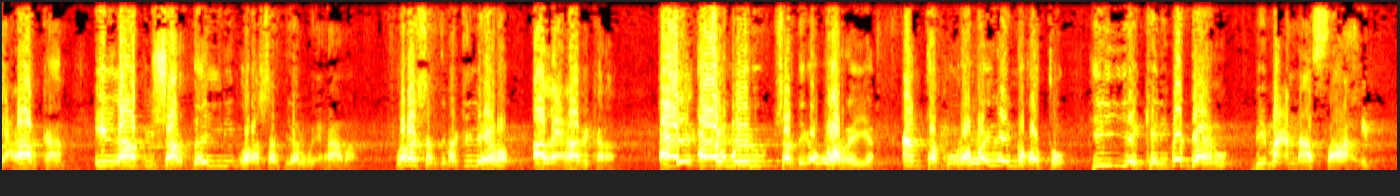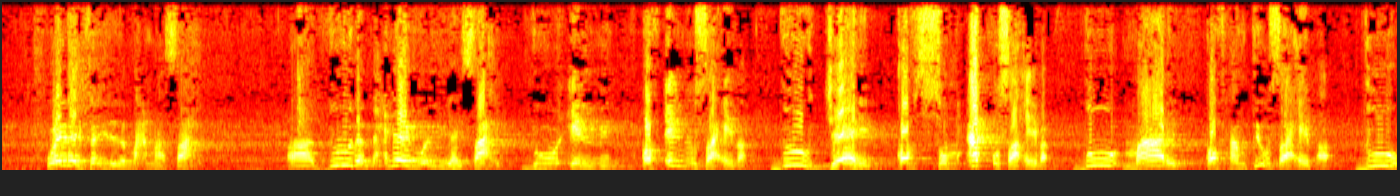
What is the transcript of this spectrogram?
icraabkan ilaa bishardayni laba shardiyaa lagu icraabaa laba shardi markii la helo aa la icraabi karaa alwalu shardiga ugu horreeya an takuuna waa inay noqoto hiya kelimaddaanu bimacnaa saaxib. Waa inay faa'iidado macnaa saaxib. Duuda macnaheedu waa inuu yahay saaxib. Duu cilmin qof cilmi u saaxiiba. Duu jaahil qof sumcad u saaxiiba. Duu maalin qof hanti u saaxiib ah duu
